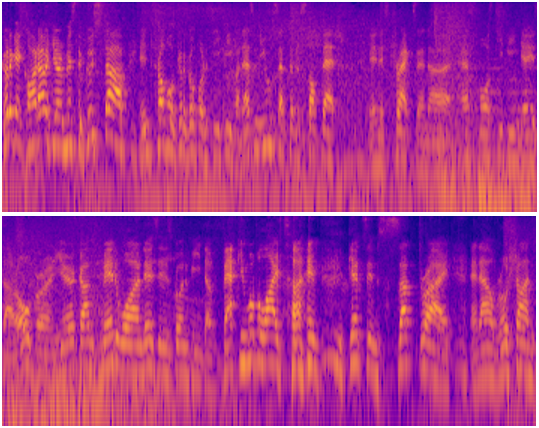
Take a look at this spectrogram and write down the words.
Gonna get caught out here. Mr. Gustav in trouble. Gonna go for the TP, but that's a new scepter to stop that in his tracks. And uh, S4's TPing days are over. And here comes mid one. This is going to be the vacuum of a lifetime. Gets him sucked dry. And now Roshan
